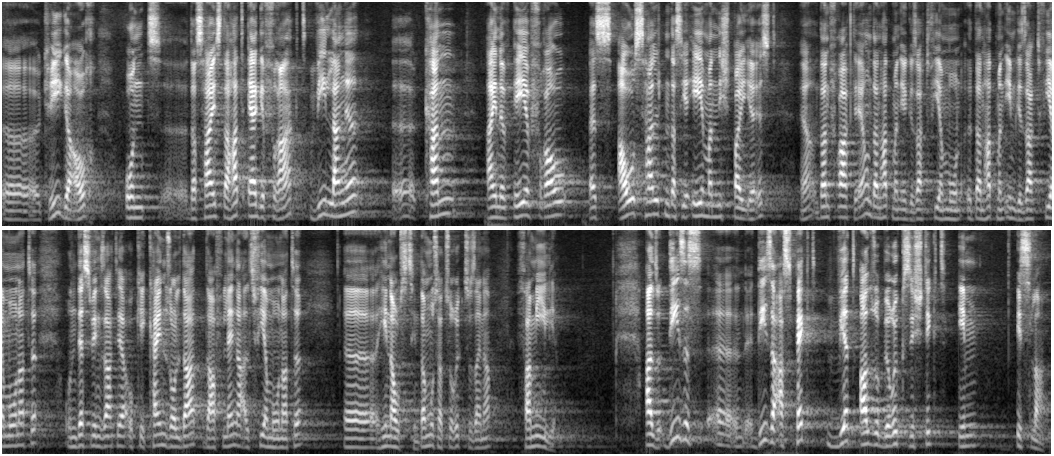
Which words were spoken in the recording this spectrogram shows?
äh, Kriege auch. Und äh, das heißt, da hat er gefragt, wie lange äh, kann eine Ehefrau es aushalten, dass ihr Ehemann nicht bei ihr ist? Ja, dann fragte er und dann hat man ihr gesagt, vier dann hat man ihm gesagt vier Monate und deswegen sagte er, okay, kein Soldat darf länger als vier Monate äh, hinausziehen. Dann muss er zurück zu seiner Familie. Also dieses, äh, dieser Aspekt wird also berücksichtigt im Islam.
